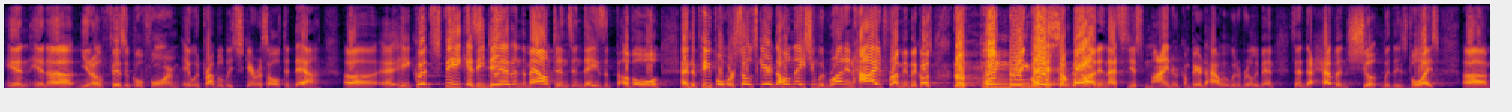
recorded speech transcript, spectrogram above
in, in a you know, physical form. It would probably scare us all to death. Uh, uh, he could speak as he did in the mountains in days of, of old, and the people were so scared the whole nation would run and hide from him because the thundering voice of God, and that's just minor compared to how it would have really been, said the heavens shook with his voice. Uh,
